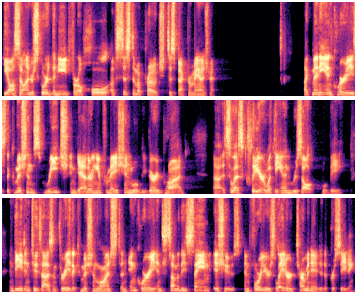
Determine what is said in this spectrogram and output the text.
He also underscored the need for a whole of system approach to spectrum management. Like many inquiries, the Commission's reach in gathering information will be very broad. Uh, it's less clear what the end result will be. Indeed, in 2003, the Commission launched an inquiry into some of these same issues and four years later terminated the proceeding.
